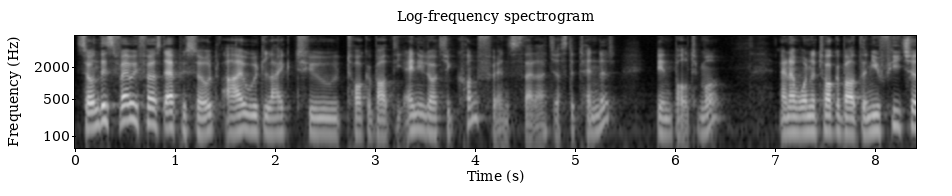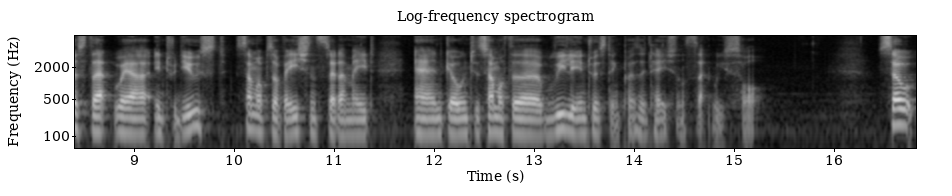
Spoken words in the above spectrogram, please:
So in this very first episode, I would like to talk about the AnyLogic conference that I just attended in Baltimore. And I want to talk about the new features that were introduced, some observations that I made, and go into some of the really interesting presentations that we saw. So,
